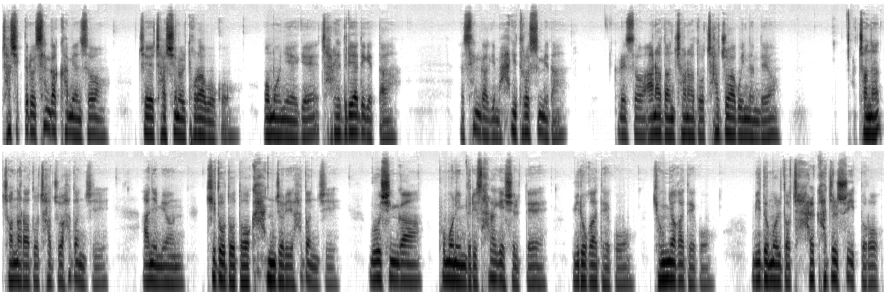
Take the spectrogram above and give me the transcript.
자식들을 생각하면서 제 자신을 돌아보고 어머니에게 잘해드려야 되겠다 생각이 많이 들었습니다. 그래서 안 하던 전화도 자주 하고 있는데요. 전화, 전화라도 자주 하던지 아니면 기도도 더 간절히 하던지 무엇인가 부모님들이 살아계실 때 위로가 되고 격려가 되고 믿음을 더 잘 가질 수 있도록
